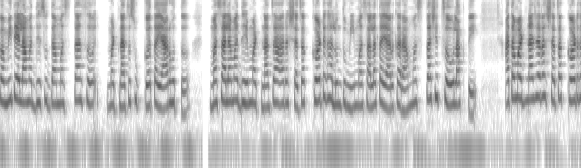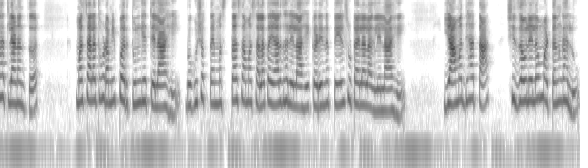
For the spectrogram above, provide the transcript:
कमी तेलामध्ये सुद्धा मस्त असं मटणाचं सुक्कं तयार होतं. मसाल्यामध्ये मटणाचा रश्श्याचा कट घालून तुम्ही मसाला तयार करा. मस्त अशी चव लागते. आता मटणाच्या रश्श्याचा कट घातल्यानंतर मसाला थोडा मी परतून घेतलेला आहे. बघू शकताय मस्त असा मसाला तयार झालेला आहे. कडेनं तेल सुटायला लागलेलं आहे. यामध्ये आता शिजवलेलं मटण घालू.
